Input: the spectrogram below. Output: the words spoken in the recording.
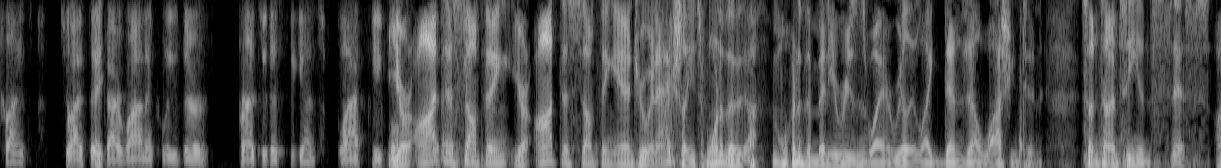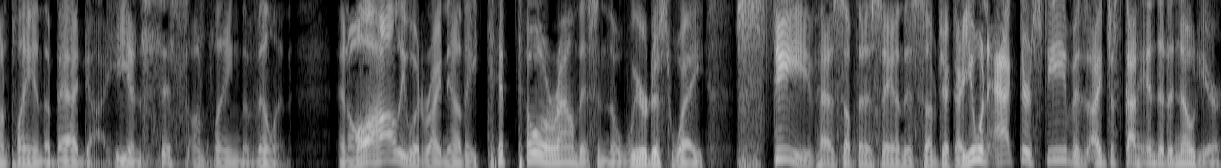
trying. So I think I, ironically they're prejudiced against black people. You're onto something. You're onto something, Andrew. And actually, it's one of the one of the many reasons why I really like Denzel Washington. Sometimes he insists on playing the bad guy. He insists on playing the villain. And all of Hollywood right now, they tiptoe around this in the weirdest way. Steve has something to say on this subject. Are you an actor, Steve? As I just got handed a note here.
